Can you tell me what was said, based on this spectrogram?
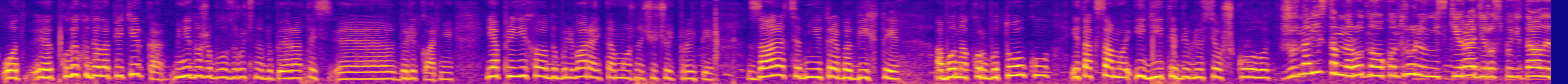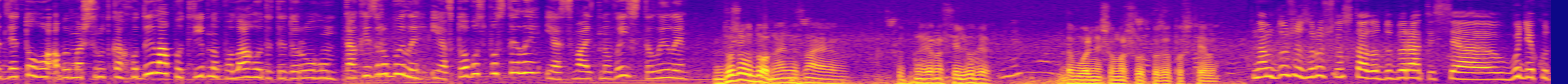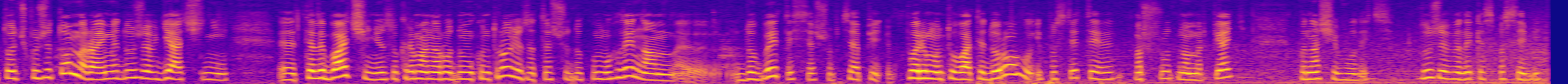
От е, коли ходила п'ятірка, мені дуже було зручно добиратись е, до лікарні. Я приїхала до бульвара і там можна чуть-чуть пройти. Зараз це мені треба бігти або на Корбутовку, і так само і діти дивлюся в школу. Журналістам народного контролю в міській раді розповідали, для того, аби маршрутка ходила, потрібно полагодити дорогу. Так і зробили. І автобус пустили, і асфальт новий встелили. Дуже удобно, я не знаю. Тут, мабуть, всі люди довольні, що маршрутку запустили. Нам дуже зручно стало добиратися в будь-яку точку Житомира, і ми дуже вдячні е, телебаченню, зокрема народному контролю, за те, що допомогли нам е, добитися, щоб ця поремонтувати дорогу і пустити маршрут номер 5 по нашій вулиці. Дуже велике спасибі.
